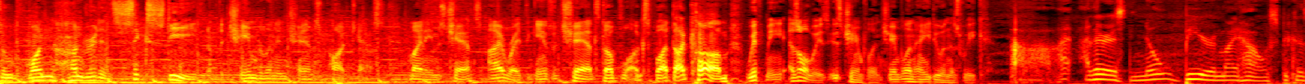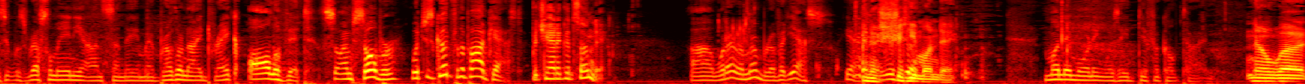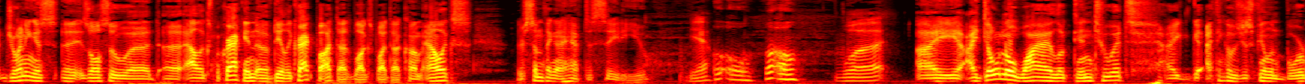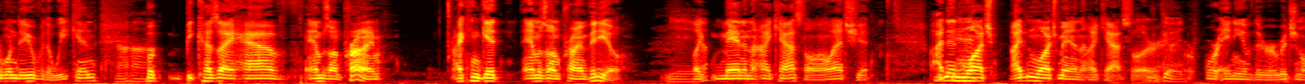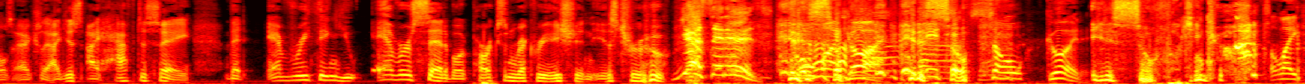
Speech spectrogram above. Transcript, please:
Welcome, world, to episode 116 of the Chamberlain and Chance podcast. My name is Chance. I write the games with Chance.blogspot.com. With me, as always, is Chamberlain. Chamberlain, how you doing this week? I, there is no beer in my house because it was WrestleMania on Sunday, and my brother and I drank all of it. So I'm sober, which is good for the podcast. But you had a good Sunday. Uh, what I remember of it, yes, yeah, And a shitty good. Monday. Monday morning was a difficult time. Now, uh, joining us uh, is also uh, uh, Alex McCracken of dailycrackpot.blogspot.com. Alex, there's something I have to say to you. Yeah. Uh oh, uh oh. What? I I don't know why I looked into it. I, I think I was just feeling bored one day over the weekend. But because I have Amazon Prime, I can get Amazon Prime Video, Yeah. like Man in the High Castle and all that shit. I didn't watch I didn't watch Man in the High Castle or, or or any of their originals actually. I just I have to say that everything you ever said about Parks and Recreation is true. yes, it is. is oh my so- god, it is it's so- so good. It is so fucking good. Like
